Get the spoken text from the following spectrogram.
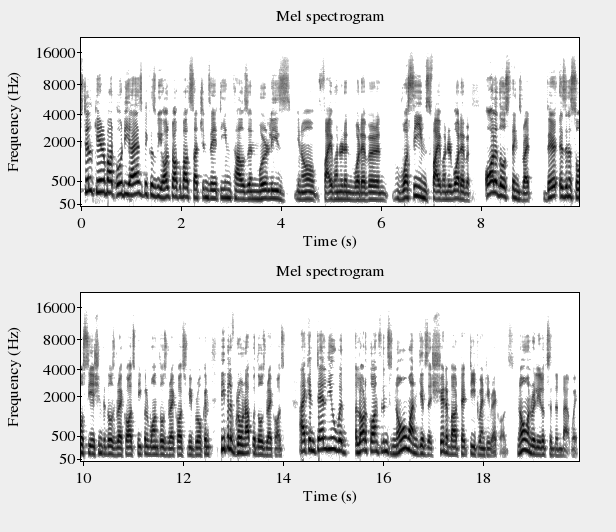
still care about odis because we all talk about sachin's 18000 Murali's you know 500 and whatever and wasim's 500 whatever all of those things right there is an association to those records. People want those records to be broken. People have grown up with those records. I can tell you with a lot of confidence, no one gives a shit about t- T20 records. No one really looks at them that way.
